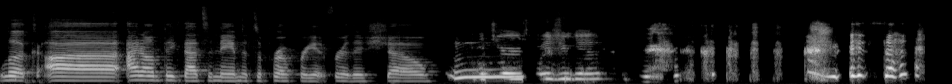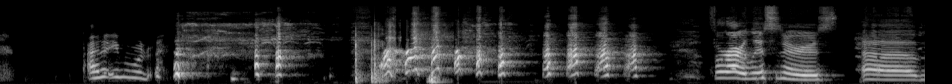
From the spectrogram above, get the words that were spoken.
Look, uh, I don't think that's a name that's appropriate for this show. What's yours? What did you get? it said I don't even want for our listeners, um,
